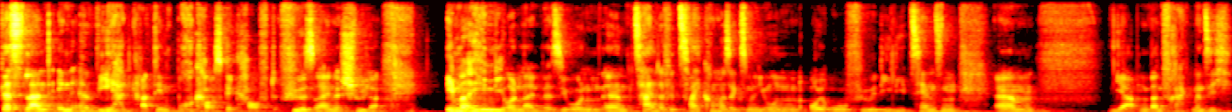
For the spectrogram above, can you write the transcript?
Das Land NRW hat gerade den Brockhaus gekauft für seine Schüler. Immerhin die Online-Version, ähm, zahlen dafür 2,6 Millionen Euro für die Lizenzen. Ähm, ja, und dann fragt man sich,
